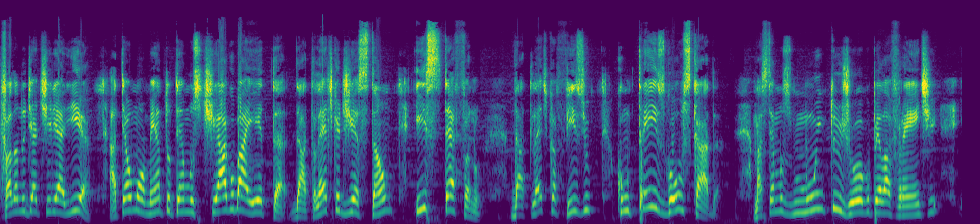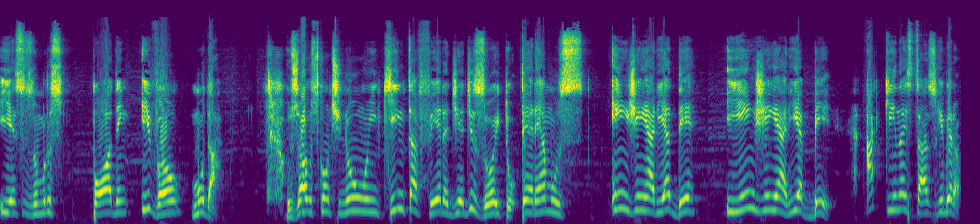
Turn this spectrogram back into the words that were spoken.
Falando de artilharia, até o momento temos Thiago Baeta, da Atlética de Gestão, e Stefano, da Atlética Físio, com três gols cada. Mas temos muito jogo pela frente e esses números podem e vão mudar. Os jogos continuam em quinta-feira, dia 18. Teremos Engenharia D e Engenharia B, aqui na Estácio Ribeirão.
